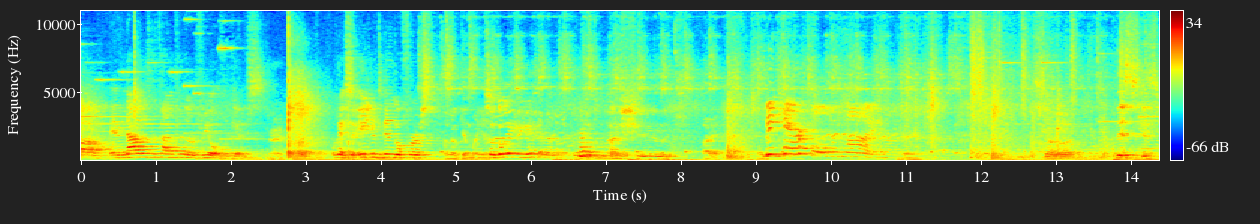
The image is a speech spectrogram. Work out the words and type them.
Um, and now is the time for the reveal of the gifts. Okay, so Adrian's gonna go first. I'm gonna get my So go get your gift and then let's go to the next. Be careful with mine. So this is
